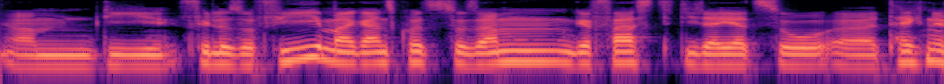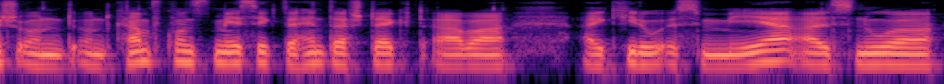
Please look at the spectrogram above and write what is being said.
ähm, die Philosophie, mal ganz kurz zusammengefasst, die da jetzt so äh, technisch und, und kampfkunstmäßig dahinter steckt. Aber Aikido ist mehr als nur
